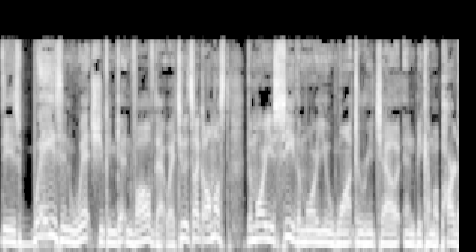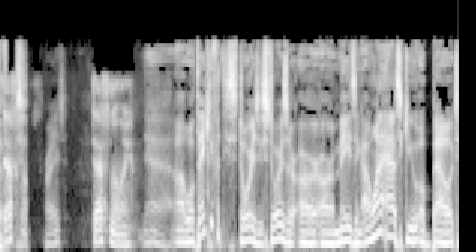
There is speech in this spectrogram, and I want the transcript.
these ways in which you can get involved that way too. It's like almost the more you see, the more you want to reach out and become a part of Definitely. it. Right. Definitely. Yeah. Uh, well, thank you for these stories. These stories are, are, are amazing. I want to ask you about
